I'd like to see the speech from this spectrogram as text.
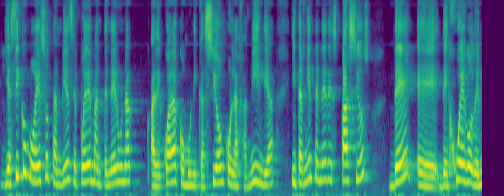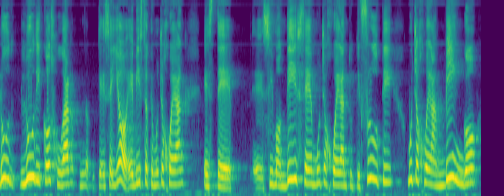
Y así como eso, también se puede mantener una adecuada comunicación con la familia y también tener espacios de, eh, juego, de lúdicos, jugar, qué sé yo, he visto que muchos juegan este, eh, Simón dice, muchos juegan Tutti Frutti, muchos juegan bingo,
